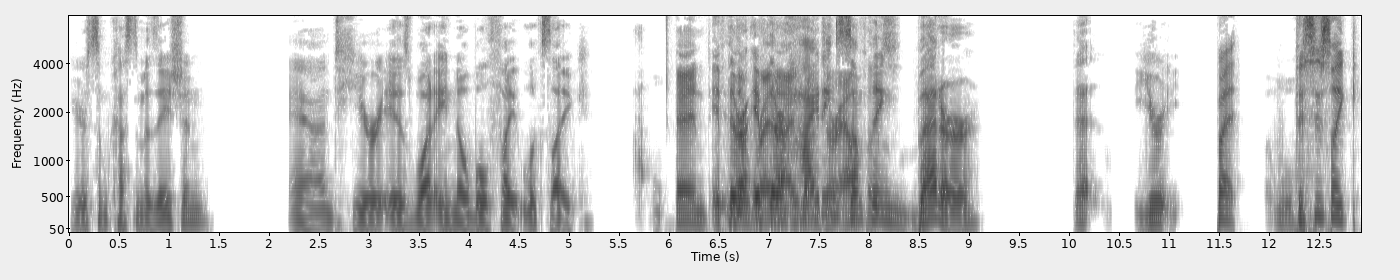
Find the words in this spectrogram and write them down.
here's some customization, and here is what a noble fight looks like. And If they're the if they're hiding something better, that you're But this is like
